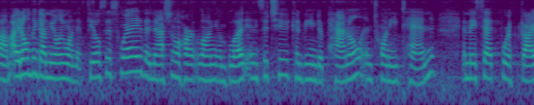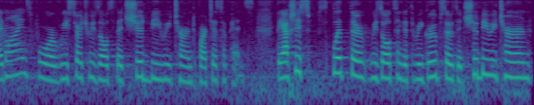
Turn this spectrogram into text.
Um, I don't think I'm the only one that feels this way. The National Heart, Lung, and Blood Institute convened a panel in 2010, and they set forth guidelines for research results that should be returned to participants. They actually split the results into three groups, those that should be returned,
